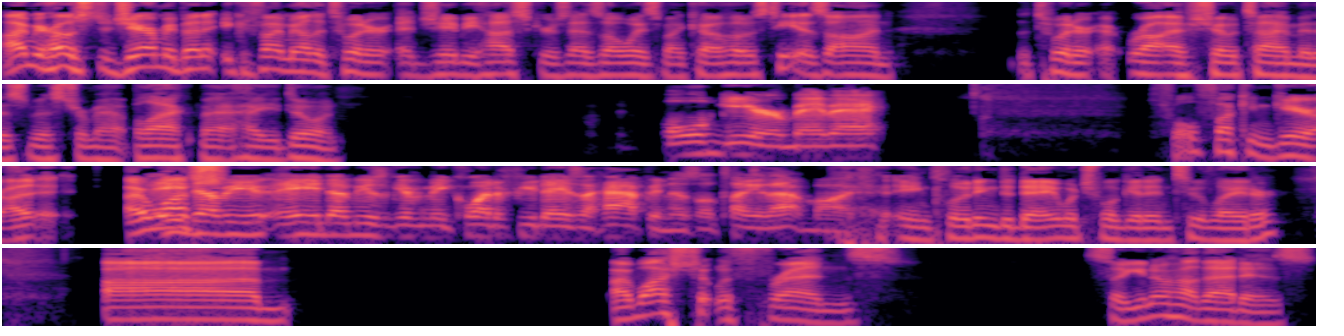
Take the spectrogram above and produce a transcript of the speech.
I'm your host, Jeremy Bennett. You can find me on the Twitter at JB Huskers. As always, my co-host. He is on the Twitter at Raw F Showtime. It is Mr. Matt Black. Matt, how you doing? Full gear, baby. Full fucking gear. I I watched AEW. AEW has given me quite a few days of happiness. I'll tell you that much. including today, which we'll get into later. Um, I watched it with friends, so you know how that is.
